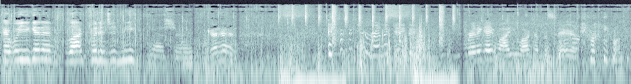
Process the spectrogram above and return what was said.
Here, will you get a vlog footage of me? Yeah, sure. Go ahead. Renegade while you walk up the stairs.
